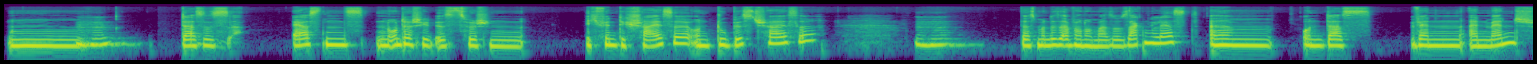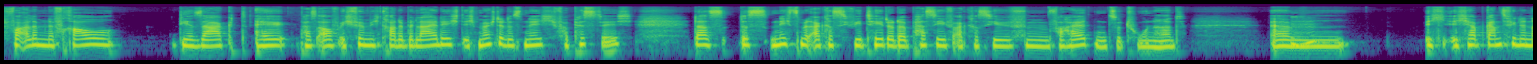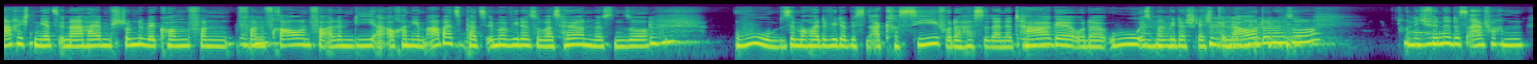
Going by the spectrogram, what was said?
mm, mhm dass es erstens ein Unterschied ist zwischen ich finde dich scheiße und du bist scheiße. Mhm. Dass man das einfach nochmal so sacken lässt. Ähm, und dass, wenn ein Mensch, vor allem eine Frau, dir sagt, hey, pass auf, ich fühle mich gerade beleidigt, ich möchte das nicht, verpiss dich, dass das nichts mit Aggressivität oder passiv-aggressivem Verhalten zu tun hat. Ähm, mhm ich, ich habe ganz viele Nachrichten jetzt in einer halben Stunde bekommen von, von mhm. Frauen, vor allem, die auch an ihrem Arbeitsplatz immer wieder sowas hören müssen. So, mhm. uh, sind wir heute wieder ein bisschen aggressiv oder hast du deine mhm. Tage mhm. oder uh, ist man mhm. wieder schlecht gelaunt oder so. Und ich oh. finde das einfach ein,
